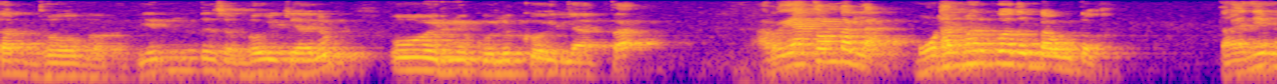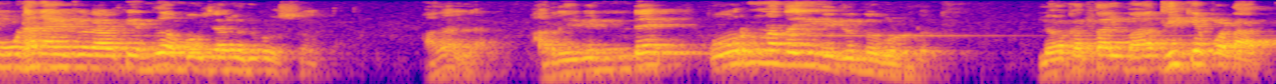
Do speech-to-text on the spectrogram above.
സ്തബ്ധോഭവം എന്ത് സംഭവിച്ചാലും ഒരു കുലുക്കോ ഇല്ലാത്ത അറിയാത്തോണ്ടല്ല മൂഢന്മാർക്കും അതുണ്ടാവും കേട്ടോ തനി മൂഢനായിട്ടുള്ള ഒരാൾക്ക് എന്ത് സംഭവിച്ചാലും ഒരു പ്രശ്നമില്ല അതല്ല അറിവിന്റെ പൂർണതയിൽ ഇരുന്നു കൊണ്ട് ലോകത്താൽ ബാധിക്കപ്പെടാത്ത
